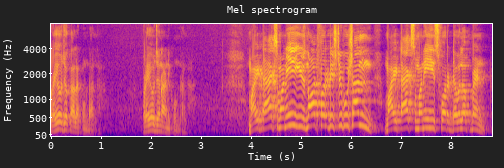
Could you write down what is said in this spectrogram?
ప్రయోజకాలకు ఉండాలి? ప్రయోజనానికి ఉండాలి? My tax money is not for distribution my tax money is for development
